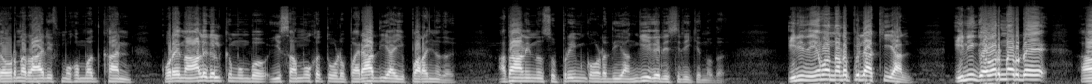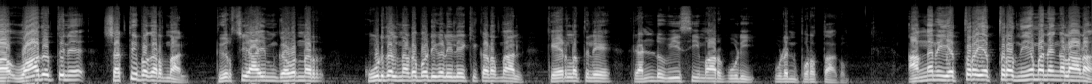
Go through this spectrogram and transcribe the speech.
ഗവർണർ ആരിഫ് മുഹമ്മദ് ഖാൻ കുറേ നാളുകൾക്ക് മുമ്പ് ഈ സമൂഹത്തോട് പരാതിയായി പറഞ്ഞത് അതാണ് ഇന്ന് സുപ്രീം കോടതി അംഗീകരിച്ചിരിക്കുന്നത്. ഇനി നിയമം നടപ്പിലാക്കിയാൽ ഇനി ഗവർണറുടെ വാദത്തിന് ശക്തി പകർന്നാൽ തീർച്ചയായും ഗവർണർ കൂടുതൽ നടപടികളിലേക്ക് കടന്നാൽ കേരളത്തിലെ രണ്ട് വി സിമാർ കൂടി ഉടൻ പുറത്താകും. അങ്ങനെ എത്രയെത്ര നിയമനങ്ങളാണ്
